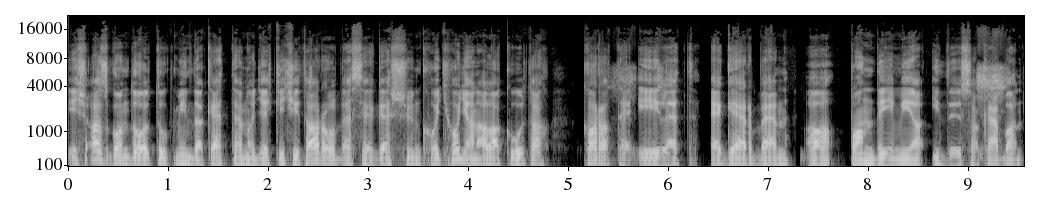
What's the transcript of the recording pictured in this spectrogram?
és azt gondoltuk mind a ketten, hogy egy kicsit arról beszélgessünk, hogy hogyan alakult a karate élet Egerben a pandémia időszakában.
